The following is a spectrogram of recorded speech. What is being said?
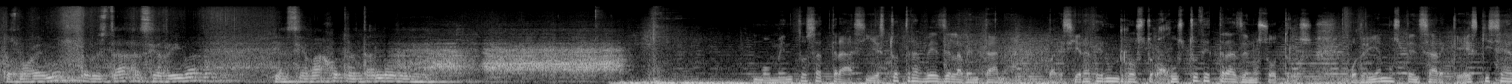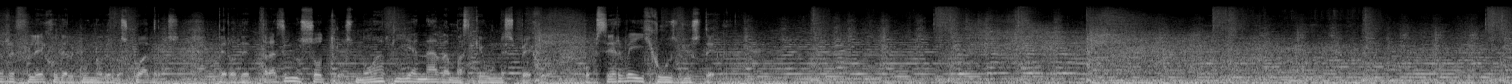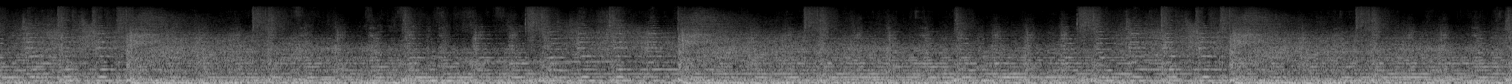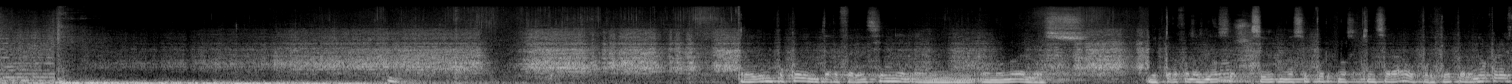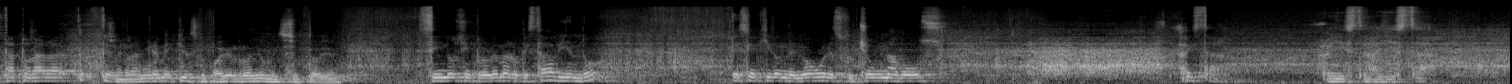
Nos movemos, pero está hacia arriba y hacia abajo tratando de... Momentos atrás, y esto a través de la ventana, pareciera ver un rostro justo detrás de nosotros. Podríamos pensar que es quizá el reflejo de alguno de los cuadros, pero detrás de nosotros no había nada más que un espejo. Observe y juzgue usted. Interferencia en, el- en- en uno de los micrófonos. No sé, sí, no sé por, no sé quién será o por qué, pero No, pero está atorada, de Si verdad, créeme. momento quieres que apague el radio, me dices Octavio. Sí, no, sin problema. Lo que estaba viendo es que aquí donde Nowhere escuchó una voz. Ahí está. Ahí está, ahí está.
